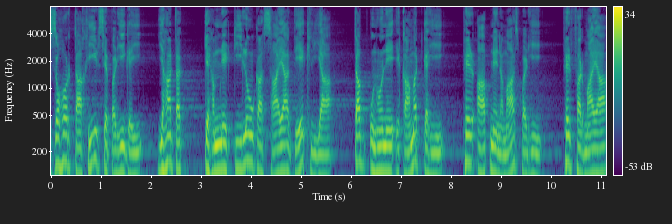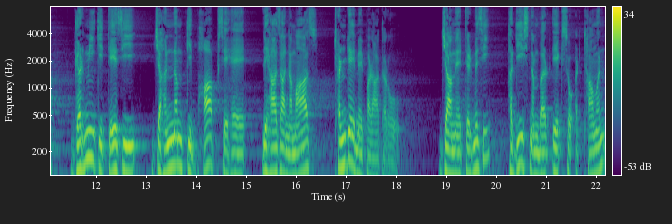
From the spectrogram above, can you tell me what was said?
ظہر تاخیر سے پڑھی گئی۔ یہاں تک کہ ہم نے ٹیلوں کا سایہ دیکھ لیا۔ تب انہوں نے اقامت کہی، پھر آپ نے نماز پڑھی۔ پھر فرمایا، گرمی کی تیزی جہنم کی بھاپ سے ہے، لہذا نماز ٹھنڈے میں پڑھا کرو۔ جامع ترمزی حدیث نمبر ایک سو اٹھاون،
